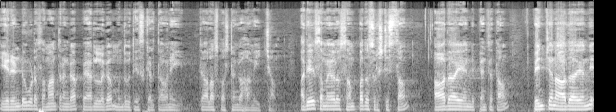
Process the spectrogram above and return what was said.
ఈ రెండు కూడా సమాంతరంగా ప్యారల్గా ముందుకు తీసుకెళ్తామని చాలా స్పష్టంగా హామీ ఇచ్చాం. అదే సమయంలో సంపద సృష్టిస్తాం. ఆదాయాన్ని పెంచుతాం. పెంచిన ఆదాయాన్ని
